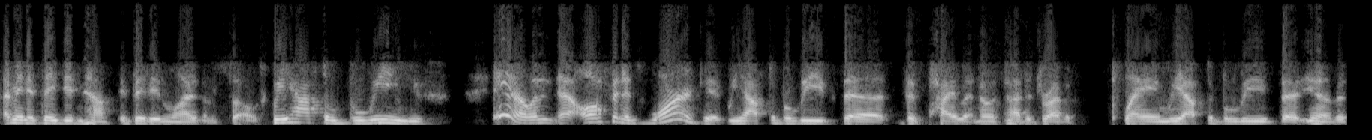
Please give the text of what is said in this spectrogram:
I mean, if they didn't have, if they didn't lie to themselves, we have to believe, you know, and often it's warranted. We have to believe that the pilot knows how to drive a plane. We have to believe that, you know, the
